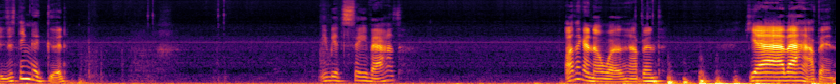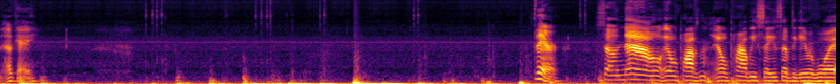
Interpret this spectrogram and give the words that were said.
Is this thing a good? Maybe it's save as? I think I know what happened. Yeah, that happened. Okay. There. So now it'll probably it'll probably say sub to Gaberboy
